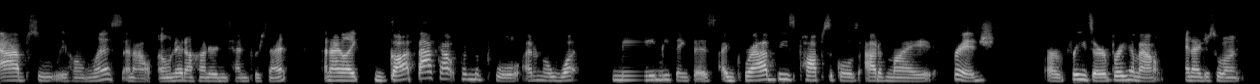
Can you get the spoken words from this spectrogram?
absolutely homeless, and I'll own it 110. percent And I like got back out from the pool. I don't know what made me think this. I grabbed these popsicles out of my fridge or freezer, bring them out, and I just went,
